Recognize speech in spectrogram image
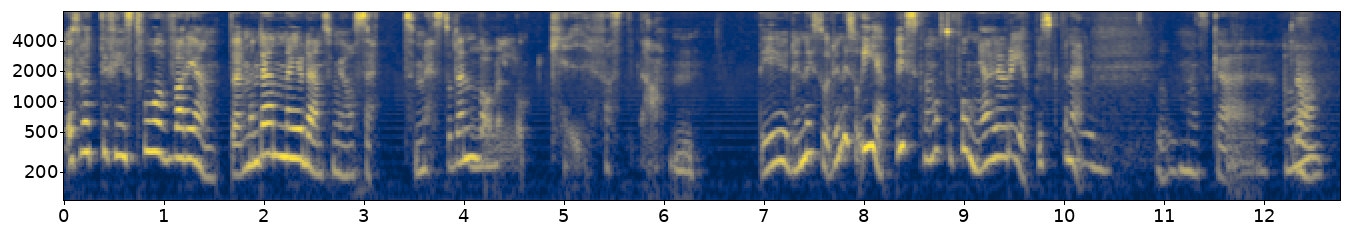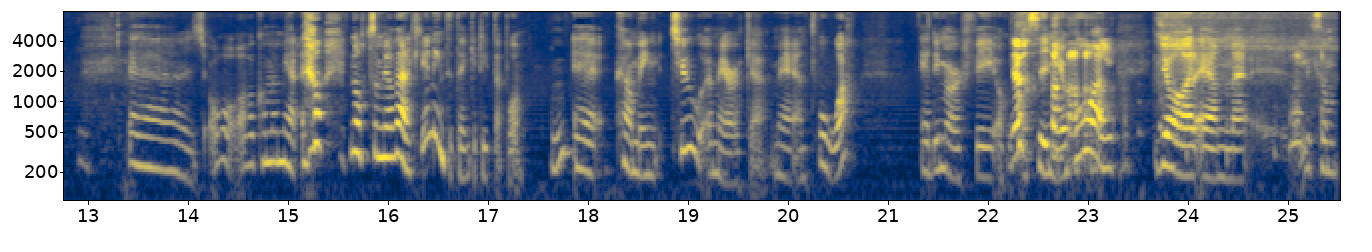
jag tror att det finns två varianter, men den är ju den som jag har sett mest och den var väl okej. Fast, ja. Mm. Det är ju, den, är så, den är så episk, man måste fånga hur episk den är. Mm. Man ska... Ja. Ja. Eh, ja, vad kommer mer? Ja, något som jag verkligen inte tänker titta på. Mm. Eh, Coming to America med en tvåa. Eddie Murphy och. Arsenio Hall gör en, liksom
